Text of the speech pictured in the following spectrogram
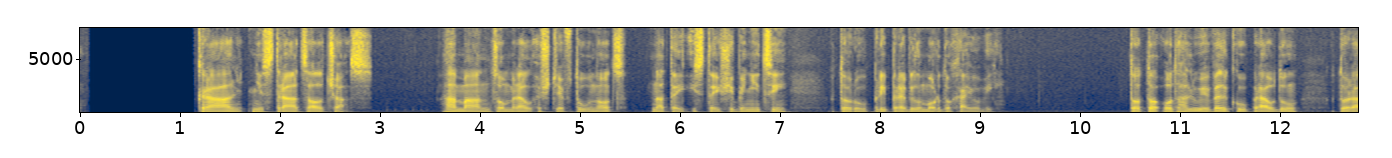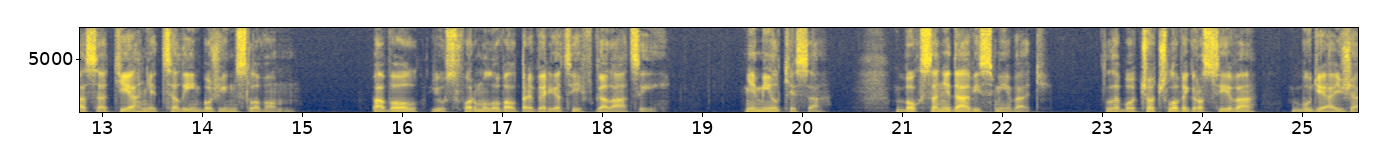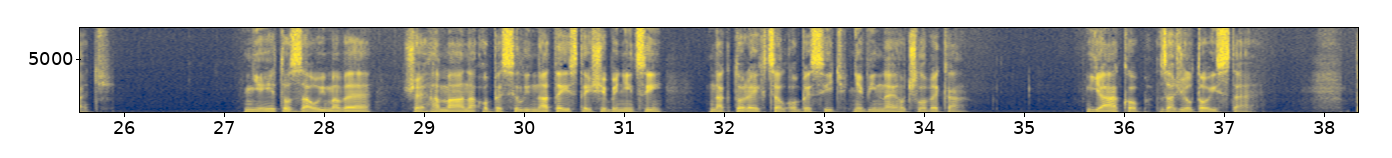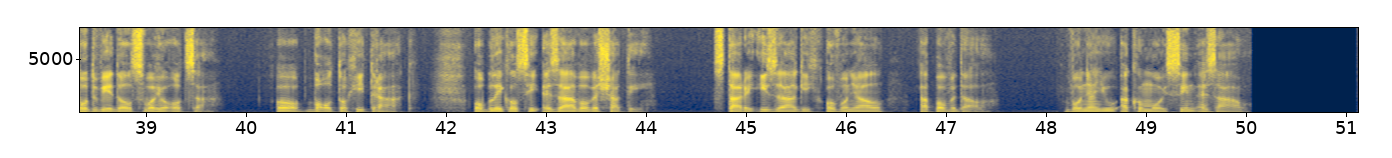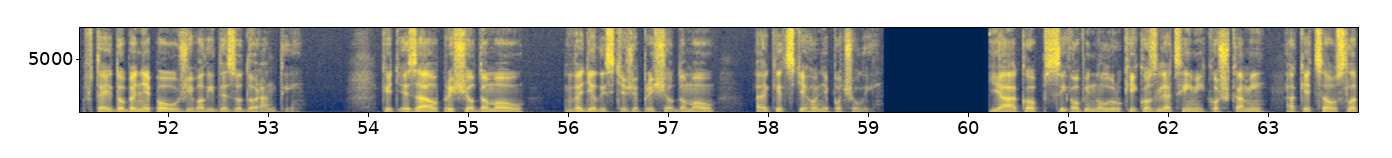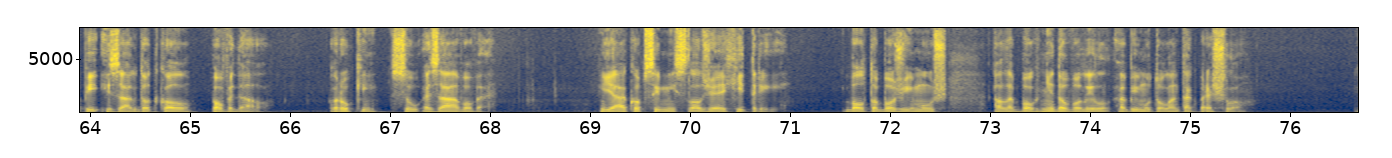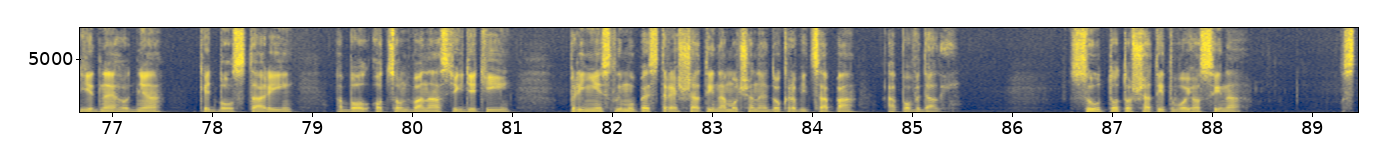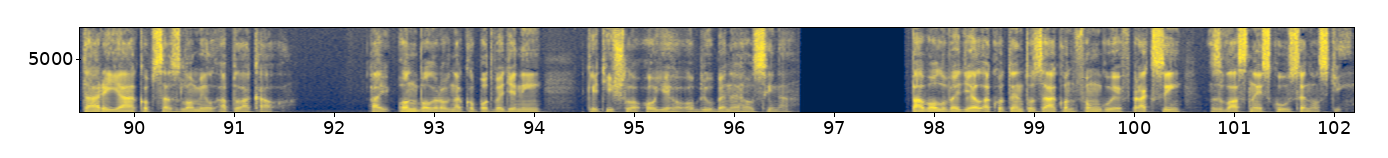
Kráľ nestrácal čas. Hamán zomrel ešte v tú noc na tej istej šibenici, ktorú pripravil Mordochajovi. Toto odhaľuje veľkú pravdu, ktorá sa tiahne celým Božím slovom. Pavol ju sformuloval pre veriacich v Galácii. Nemýlte sa. Boh sa nedá vysmievať, lebo čo človek rozsieva, bude aj žať. Nie je to zaujímavé, že Hamána obesili na tej istej šibenici, na ktorej chcel obesiť nevinného človeka? Jákob zažil to isté. Podviedol svojho otca. O, bol to chytrák. Obliekol si Ezávové šaty. Starý Izák ich ovoňal a povedal. Voňajú ako môj syn Ezáv. V tej dobe nepoužívali dezodoranty. Keď Ezáv prišiel domov, vedeli ste, že prišiel domov, aj keď ste ho nepočuli. Jákob si ovinul ruky kozľacími koškami a keď sa ho slepý Izák dotkol, povedal. Ruky sú Ezávové. Jákob si myslel, že je chytrý. Bol to Boží muž, ale Boh nedovolil, aby mu to len tak prešlo. Jedného dňa, keď bol starý a bol otcom dvanástich detí, priniesli mu pestré šaty namočené do krvi capa a povedali. Sú toto šaty tvojho syna? Starý Jákob sa zlomil a plakal. Aj on bol rovnako podvedený, keď išlo o jeho obľúbeného syna. Pavol vedel, ako tento zákon funguje v praxi z vlastnej skúsenosti.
